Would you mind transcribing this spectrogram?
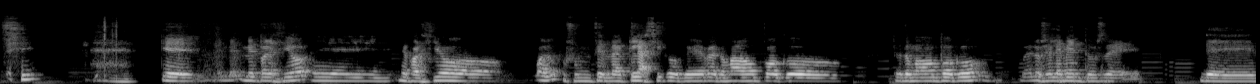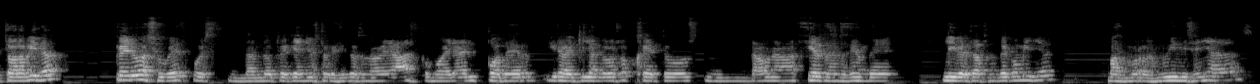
sí. Que me, me pareció, eh, me pareció, bueno, pues un Zelda clásico que retomaba un poco, retomaba un poco los elementos de, de toda la vida, pero a su vez, pues dando pequeños toquecitos de novedad, como era el poder ir alquilando los objetos, mm, da una cierta sensación de libertad, entre comillas, mazmorras muy bien diseñadas.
